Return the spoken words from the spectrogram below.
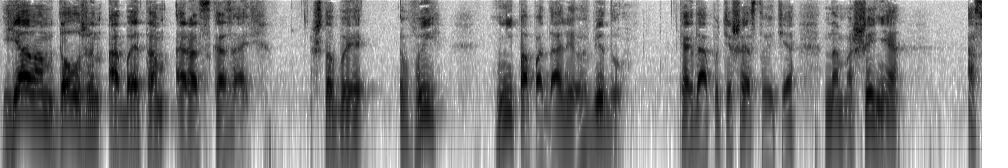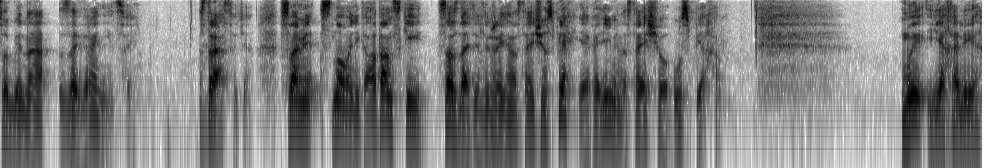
Я вам должен об этом рассказать, чтобы вы не попадали в беду, когда путешествуете на машине, особенно за границей. Здравствуйте! С вами снова Николай Танский, создатель движения «Настоящий успех» и Академии «Настоящего успеха». Мы ехали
